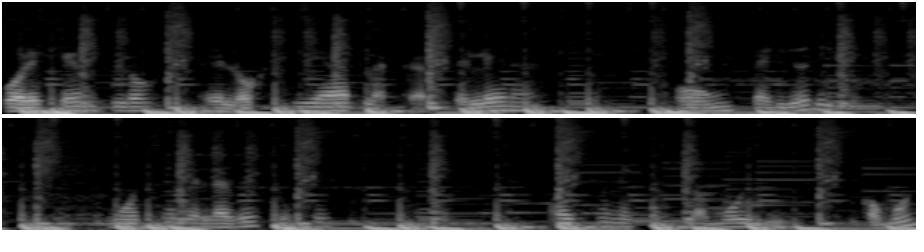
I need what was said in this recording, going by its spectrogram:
Por ejemplo, elogiar la cartelera o un periódico. Muchas de las veces es, es un ejemplo muy común.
